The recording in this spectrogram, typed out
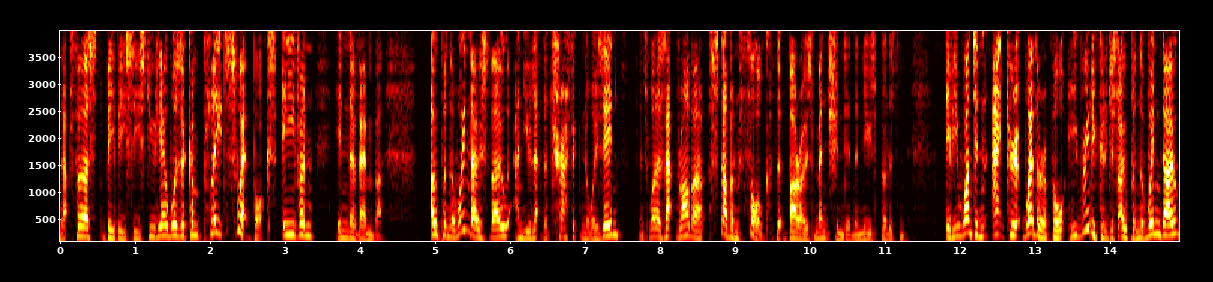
that first BBC studio was a complete sweatbox, even in November. Open the windows, though, and you let the traffic noise in, as well as that rather stubborn fog that Burrows mentioned in the news bulletin. If he wanted an accurate weather report, he really could have just opened the window,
